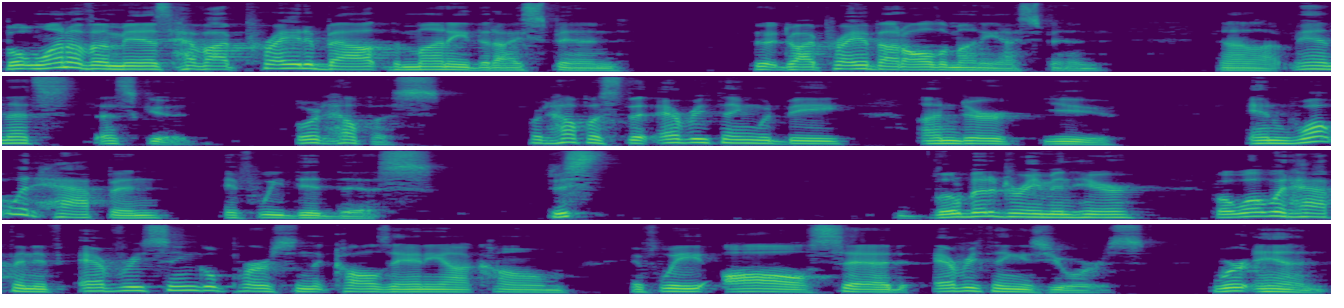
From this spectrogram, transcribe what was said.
But one of them is, have I prayed about the money that I spend? Do, I pray about all the money I spend? And I thought, man, that's, that's good. Lord, help us. Lord, help us that everything would be under you. And what would happen if we did this? Just a little bit of dreaming here. But what would happen if every single person that calls Antioch home, if we all said, everything is yours? We're in.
